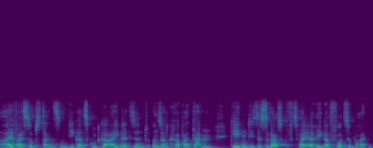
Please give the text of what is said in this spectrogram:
Eiweißsubstanzen, die ganz gut geeignet sind, unseren Körper dann gegen dieses SARS-CoV-2-Erreger vorzubereiten.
